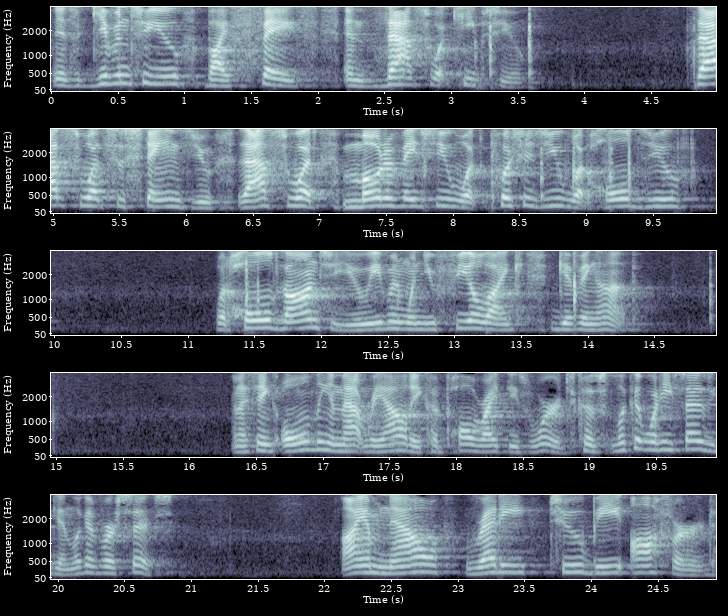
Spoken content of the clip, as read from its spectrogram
and it's given to you by faith, and that's what keeps you. That's what sustains you. That's what motivates you, what pushes you, what holds you, what holds on to you even when you feel like giving up. And I think only in that reality could Paul write these words. Because look at what he says again. Look at verse 6. I am now ready to be offered.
